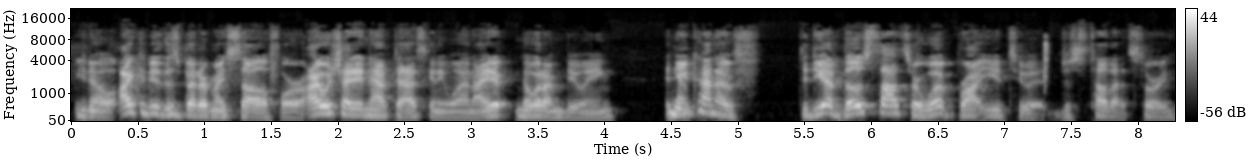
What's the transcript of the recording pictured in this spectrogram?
you know, I could do this better myself, or I wish I didn't have to ask anyone. I know what I'm doing. And you kind of did you have those thoughts or what brought you to it? Just tell that story.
